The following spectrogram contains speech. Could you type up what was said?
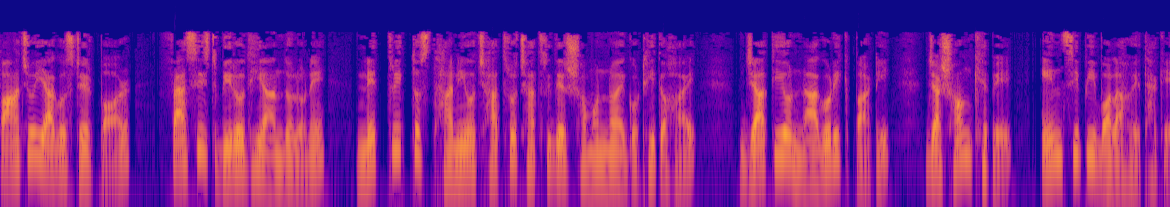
পাঁচই আগস্টের পর ফ্যাসিস্ট বিরোধী আন্দোলনে নেতৃত্ব স্থানীয় ছাত্রছাত্রীদের সমন্বয়ে গঠিত হয় জাতীয় নাগরিক পার্টি, যা সংক্ষেপে এনসিপি বলা হয়ে থাকে।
